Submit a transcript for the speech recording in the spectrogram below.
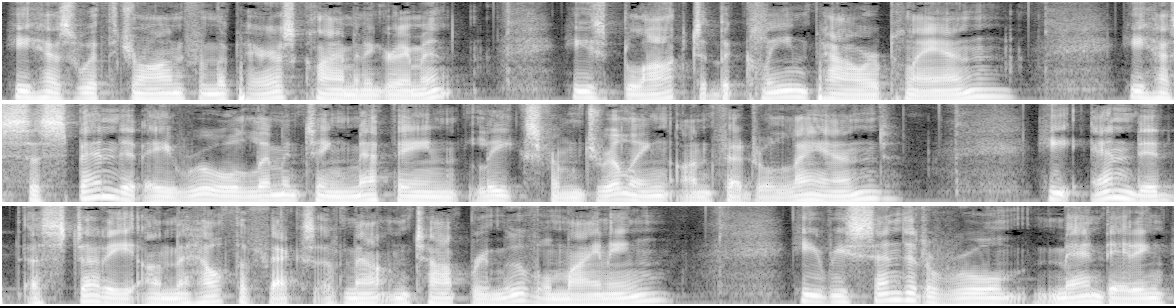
he has withdrawn from the Paris Climate Agreement. He's blocked the Clean Power Plan. He has suspended a rule limiting methane leaks from drilling on federal land. He ended a study on the health effects of mountaintop removal mining. He rescinded a rule mandating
